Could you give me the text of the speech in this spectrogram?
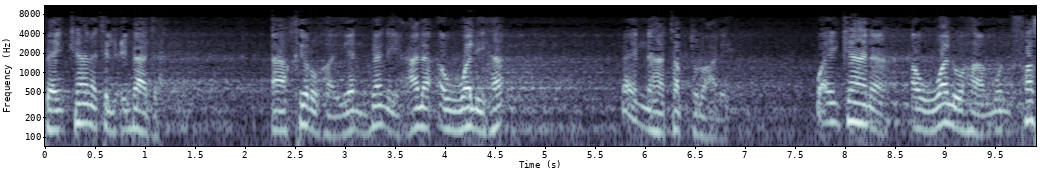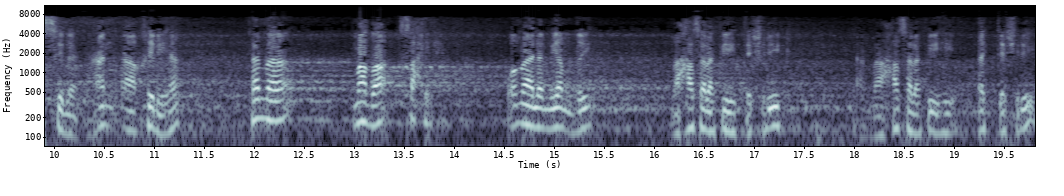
فإن كانت العبادة آخرها ينبني على أولها فإنها تبطل عليه. وإن كان أولها منفصلا عن آخرها فما مضى صحيح. وما لم يمضي ما حصل فيه التشريك ما حصل فيه التشريك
